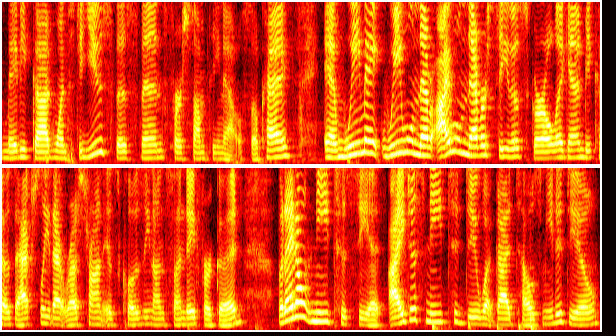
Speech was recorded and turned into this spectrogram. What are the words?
maybe God wants to use this then for something else, okay? And we may we will never I will never see this girl again because actually that restaurant is closing on Sunday for good. But I don't need to see it. I just need to do what God tells me to do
